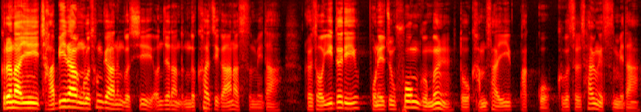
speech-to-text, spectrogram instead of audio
그러나 이 자비랑으로 선교하는 것이 언제나 넉넉하지가 않았습니다. 그래서 이들이 보내준 후원금을 또 감사히 받고 그것을 사용했습니다.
